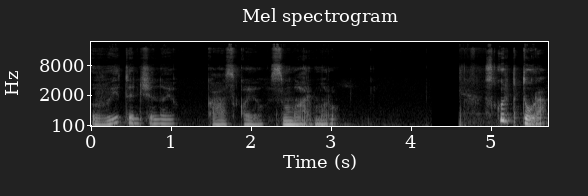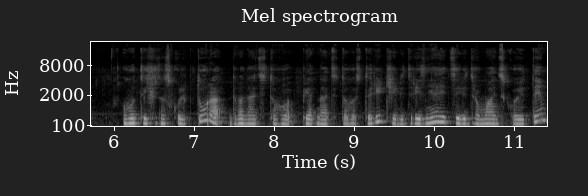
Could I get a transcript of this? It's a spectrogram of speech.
витонченою казкою з мармуру. Скульптура. Готична скульптура 12-15 сторіччя відрізняється від романської тим,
